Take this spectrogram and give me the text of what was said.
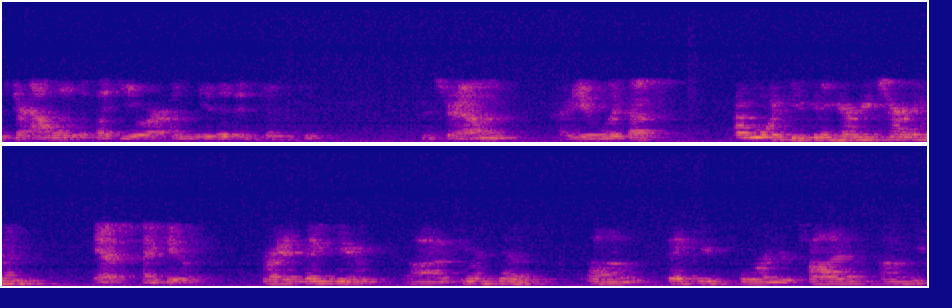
Mr. Allen, it looks like you are unmuted and can, Mr. Allen, are you with us? I'm with you. Can you hear me, Chairman? Yes, thank you. Great, thank you. Uh, Commissioners, um, thank you for your time. Um, we,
